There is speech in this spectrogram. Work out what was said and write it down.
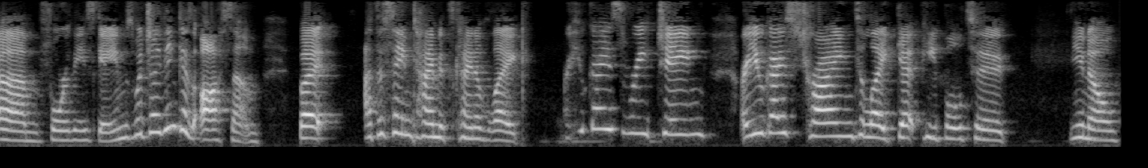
um, for these games, which I think is awesome. But at the same time, it's kind of like, are you guys reaching? Are you guys trying to like get people to, you know,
